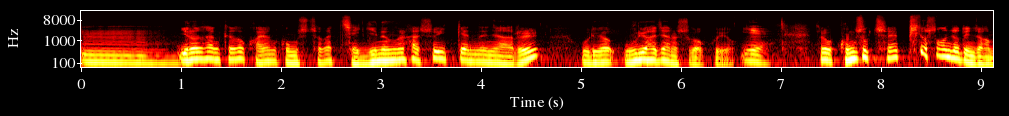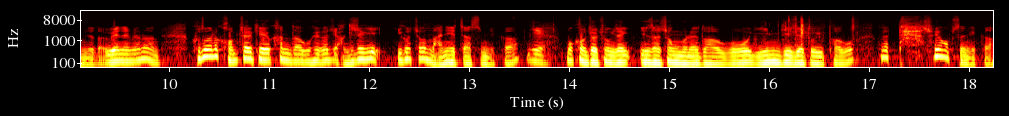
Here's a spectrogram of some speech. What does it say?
음. 이런 상태에서 과연 공수처가 제 기능을 할 수 있겠느냐를 우리가 우려하지 않을 수가 없고요. 예. 그리고 공수처의 필요성은 저도 인정합니다. 왜냐면은 그동안에 검찰 개혁한다고 해가지고 여기저기 이것저것 많이 했지 않습니까? 예. 뭐 검찰총장 인사청문회도 하고 임기제 도입하고 근데 다 소용없으니까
